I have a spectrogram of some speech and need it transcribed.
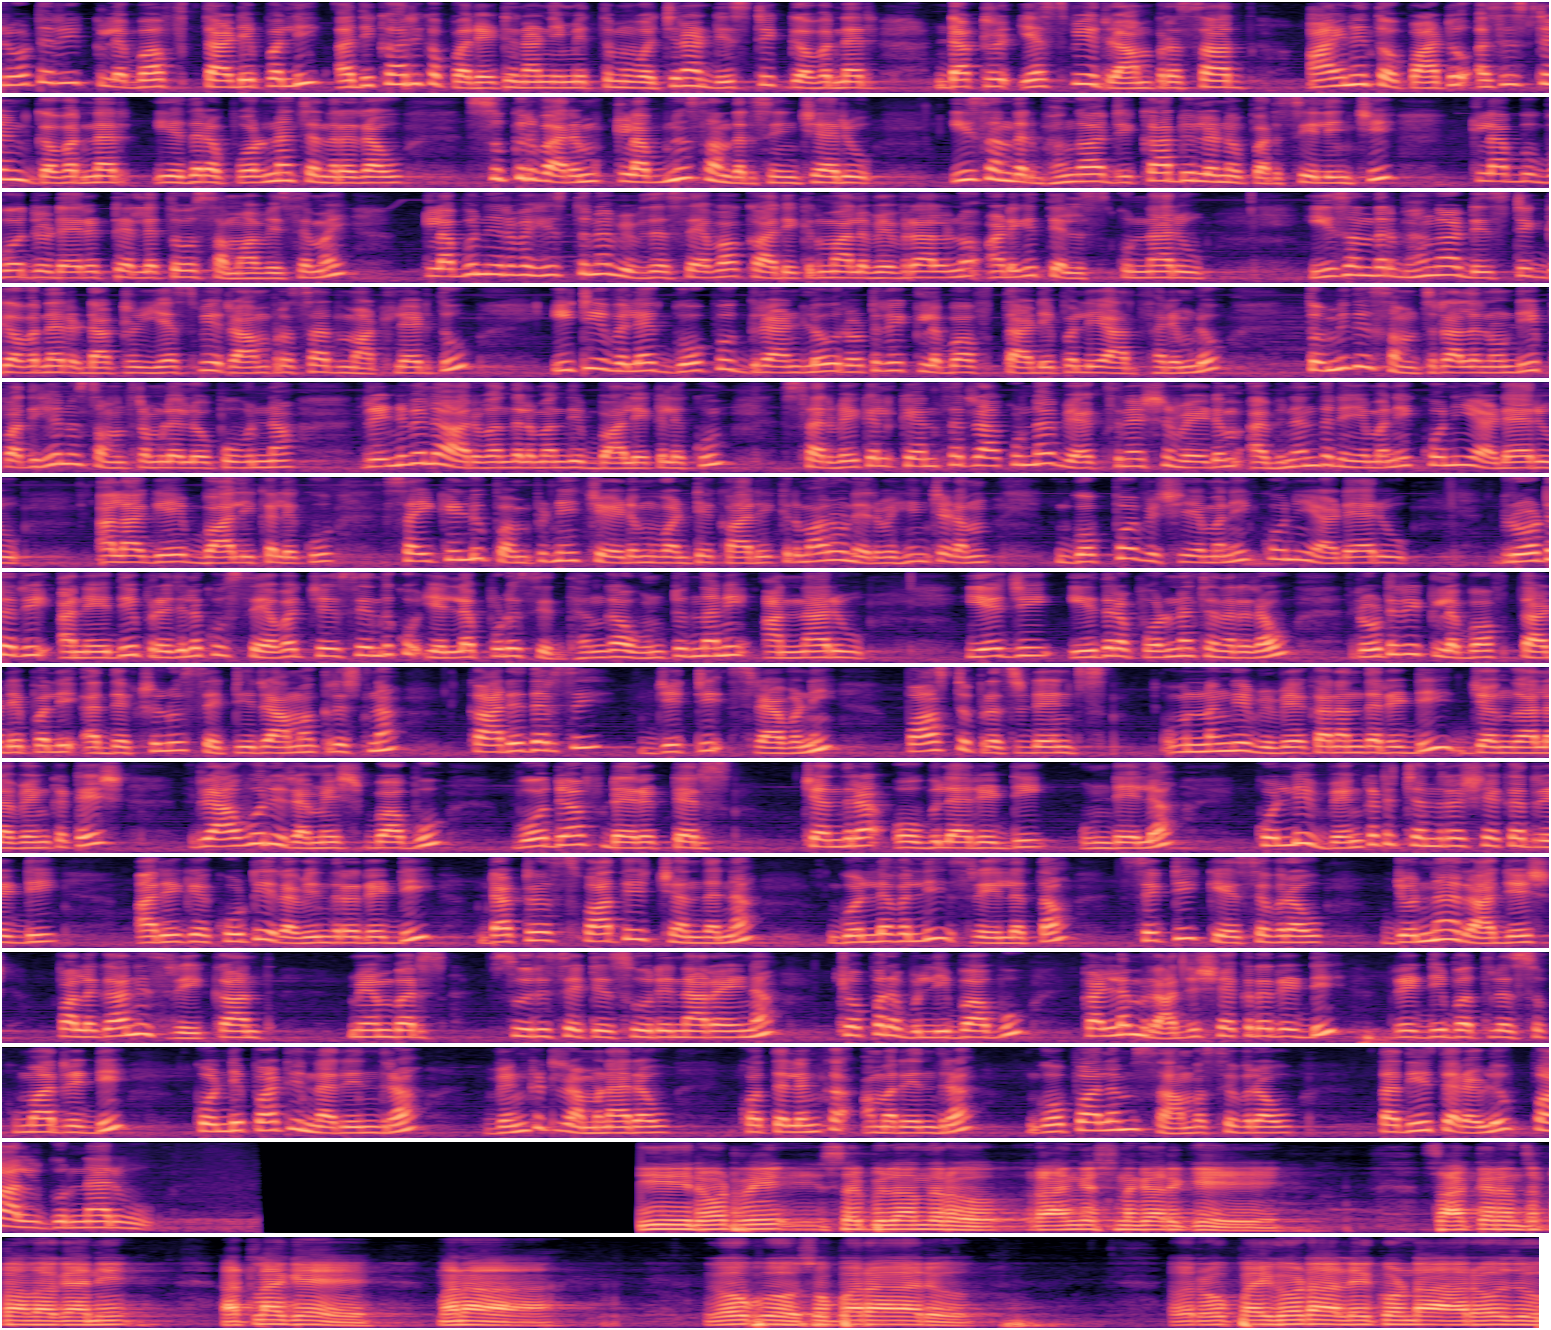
Rotary club of Tadepalli అధికారిక పర్యటన నిమిత్తం వచ్చిన district governor doctor SV Ramprasad ఆయనతో పాటు అసిస్టెంట్ గవర్నర్ ఏదర పూర్ణచంద్రరావు శుక్రవారం క్లబ్ను సందర్శించారు. ఈ సందర్భంగా రికార్డులను పరిశీలించి క్లబ్ బోర్డు డైరెక్టర్లతో సమావేశమై క్లబ్ నిర్వహిస్తున్న వివిధ సేవా కార్యక్రమాల వివరాలను అడిగి తెలుసుకున్నారు. ఈ సందర్భంగా district governor doctor SV Ramprasad మాట్లాడుతూ ఇటీవలే గోపు గ్రాండ్లో రోటరీ క్లబ్ ఆఫ్ తాడేపల్లి ఆధ్వర్యంలో తొమ్మిది సంవత్సరాల నుండి పదిహేను సంవత్సరముల లోపు ఉన్న రెండు వేల ఆరు వందల మంది బాలికలకు సర్వైకల్ క్యాన్సర్ రాకుండా వ్యాక్సినేషన్ వేయడం అభినందనీయమని కొనియాడారు. అలాగే బాలికలకు సైకిళ్ళు పంపిణీ చేయడం వంటి కార్యక్రమాలు నిర్వహించడం గొప్ప విషయమని కొనియాడారు. రోటరీ అనేది ప్రజలకు సేవ చేసేందుకు ఎల్లప్పుడూ సిద్ధంగా ఉంటుందని అన్నారు. AG Edara Purnachandrarao rotary club of Tadepalli అధ్యక్షులు శెట్టి రామకృష్ణ కార్యదర్శి Jetti Sravani past presidents Unnangi Vivekanandareddy Jangala Venkatesh Ravuri Ramesh Babu board of directors Chandra Obulareddy ఉండేలా కొల్లి వెంకట చంద్రశేఖర్ రెడ్డి అరిగెకోటి రవీంద్రరెడ్డి డాక్టర్ స్వాతి చందన గొల్లవల్లి శ్రీలత శెట్టి కేశవరావు జొన్న రాజేష్ పలగాని శ్రీకాంత్ మెంబర్స్ సూరిశెట్టి సూర్యనారాయణ చొప్పర బుల్లిబాబు కళ్ళం రాజశేఖర రెడ్డి రెడ్డి బత్తుల సుకుమార్ రెడ్డి కొండిపాటి నరేంద్ర వెంకటరమణారావు కొత్తలంక అమరేంద్ర గోపాలం సాంబశివరావు తదితరులు పాల్గొన్నారు. ఈ రోటరీ సభ్యులందరూ రామకృష్ణ గారికి సహకరించడంలో కానీ అట్లాగే మన గోపు సుబ్బారావు గారు రూపాయి కూడా లేకుండా ఆ రోజు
